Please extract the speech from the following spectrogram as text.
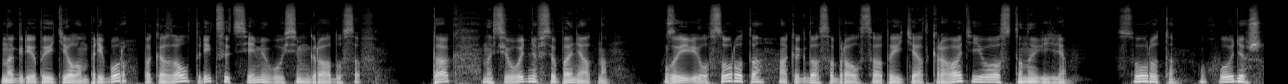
Нагретый телом прибор показал 37,8 градусов. «Так, на сегодня все понятно», — заявил Сорота, а когда собрался отойти от кровати, его остановили. «Сорота, уходишь?»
